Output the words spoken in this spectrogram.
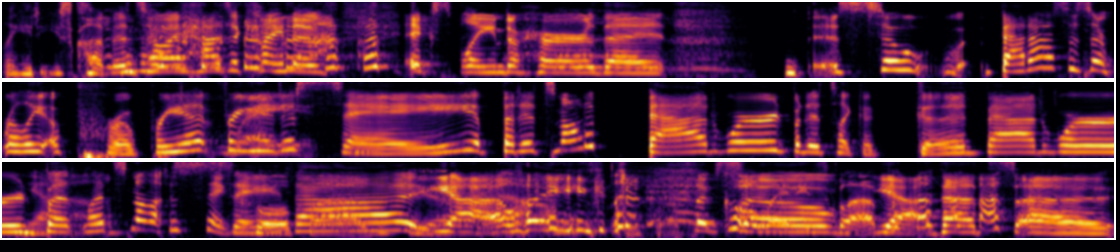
ladies club. And so I had to kind of explain to her that. So badass isn't really appropriate for you to say, but it's not a bad word, but it's like a good bad word. But let's not Just say say cool club. that. Yeah. Yeah, like The cool ladies club. yeah, that's uh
